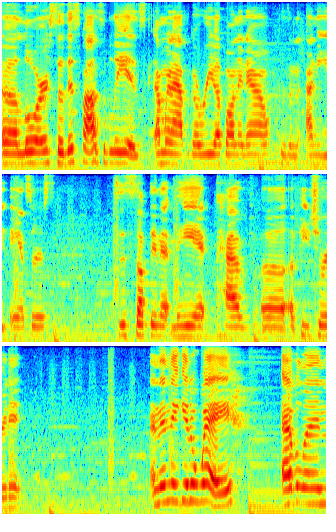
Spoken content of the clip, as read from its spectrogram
uh, lore, so this possibly is. I'm gonna have to go read up on it now because I need answers. This is something that may have uh, a future in it. And then they get away. Evelyn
